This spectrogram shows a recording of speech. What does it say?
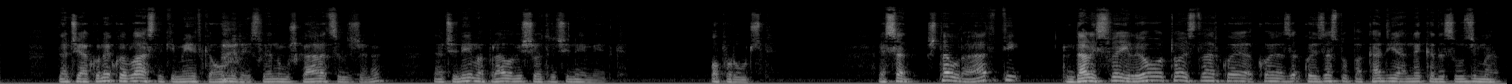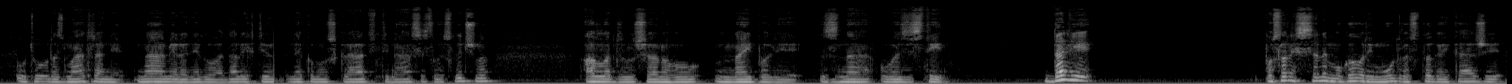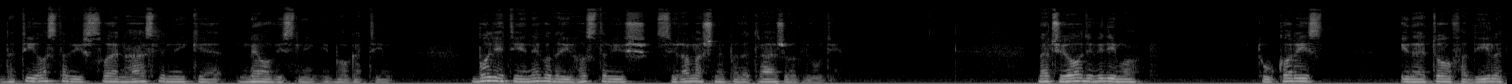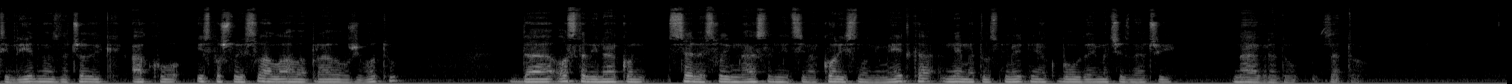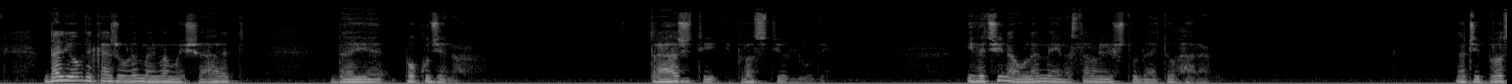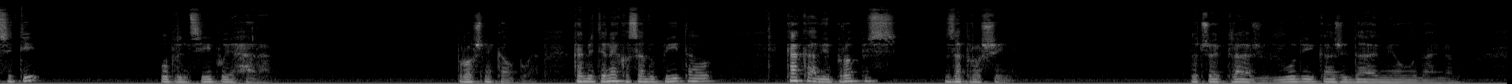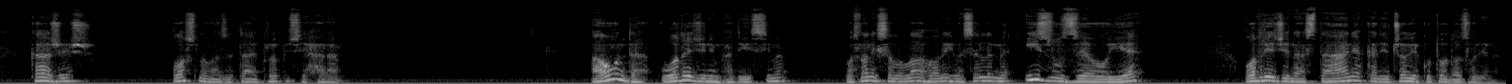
Znači, ako neko je vlasnik imetka, umire jedno muškarac ili žena, znači, nema pravo više od trećine imetka. Oporučiti. E sad, šta uraditi? Da li sve ili ovo, to je stvar koja, koja, koja zastupa kadija, nekada se uzima u tu razmatranje namjera njegova, da li je htio nekom uskratiti nasljedstvo i slično. Allah Đelšanohu najbolje zna u vezi s tim. Dalje, Poslanik Selem mu govori mudrost toga i kaže da ti ostaviš svoje nasljednike neovisnim i bogatim. Bolje ti je nego da ih ostaviš siromašne pa da traže od ljudi. Znači ovdje vidimo tu korist i da je to fadilet i vrijednost da čovjek ako ispoštuje sva Allahova prava u životu da ostavi nakon sebe svojim nasljednicima korisnog imetka nema to smetnje ako Bog da imaće znači nagradu za to. Dalje ovdje kaže u Lema imamo i šaret da je pokuđeno tražiti i prositi od ljudi. I većina uleme je na stanovištu da je to haram. Znači prositi u principu je haram. Prošnje kao pojam. Kad bi te neko sad upitao kakav je propis za prošenje? da čovjek traži od ljudi i kaže daj mi ovo, daj mi ono. Kažeš, osnova za taj propis je haram. A onda u određenim hadisima poslanik sallallahu alaihi ve selleme izuzeo je određena stanja kad je čovjeku to dozvoljeno.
